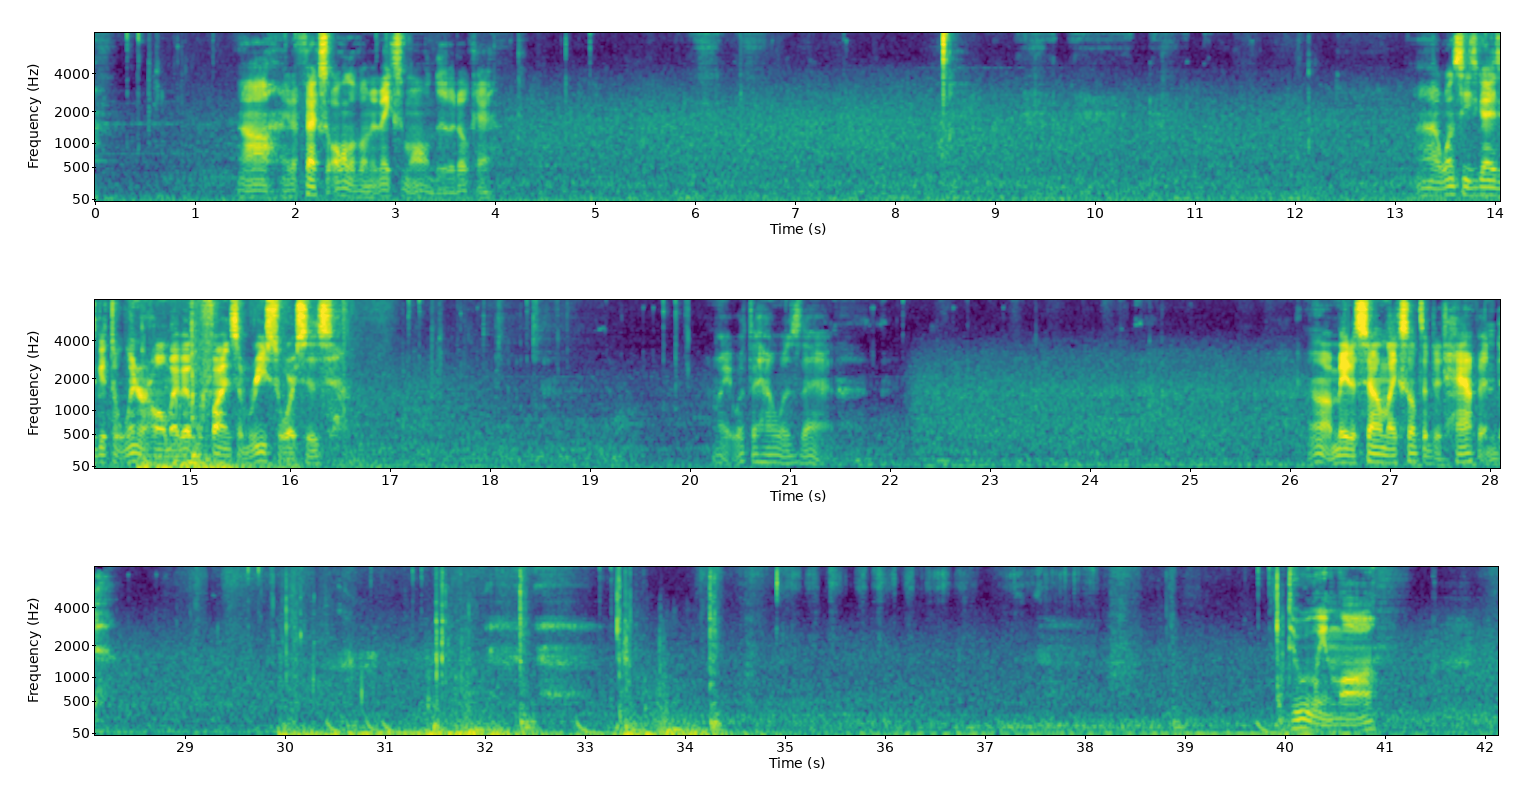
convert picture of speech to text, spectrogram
Ah, it affects all of them. It makes them all do it. Okay. Uh, once these guys get to Winterhome, I bet we'll find some resources. Wait, what the hell was that? Oh, it made it sound like something had happened. Dueling law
